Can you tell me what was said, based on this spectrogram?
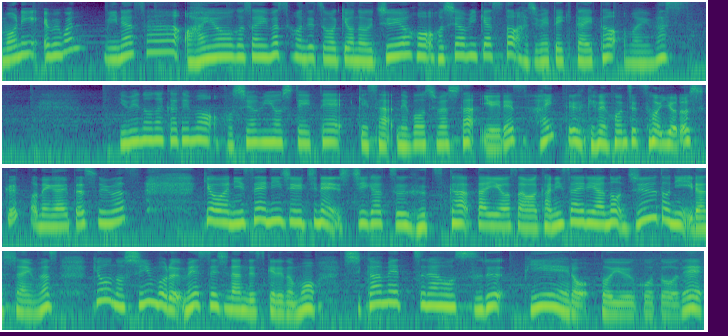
morning everyone. 皆さんおはようございます。本日も今日の宇宙予報星読みキャスト始めていきたいと思います。夢の中でも星読みをしていて今朝寝坊しました。ゆいです。はい。というわけで本日もよろしくお願いいたします。今日は2021年7月2日。太陽さんはカニサエリアの10度にいらっしゃいます。今日のシンボルメッセージなんですけれどもしかめっ面をするピエロということで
